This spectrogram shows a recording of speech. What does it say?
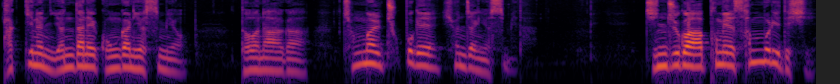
닦이는 연단의 공간이었으며 더 나아가 정말 축복의 현장이었습니다. 진주가 아픔의 산물이듯이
